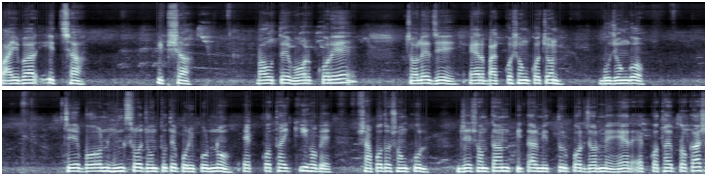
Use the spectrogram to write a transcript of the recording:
পাইবার ইচ্ছা, ইপসা। বাহুতে ভর করে চলে যে, এর বাক্য সংকোচন। ভুজঙ্গ। যে বন হিংস্র জন্তুতে পরিপূর্ণ, এক কথায় কি হবে? সাপদ সংকুল। যে সন্তান পিতার মৃত্যুর পর জন্মে, এর এক কথায় প্রকাশ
